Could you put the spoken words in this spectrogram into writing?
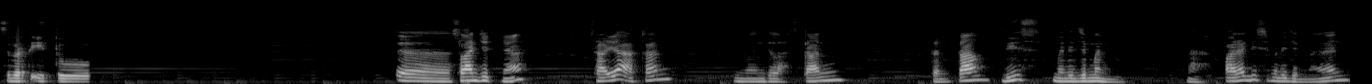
Seperti itu. Uh, selanjutnya saya akan menjelaskan tentang disk management. Nah, pada disk management,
